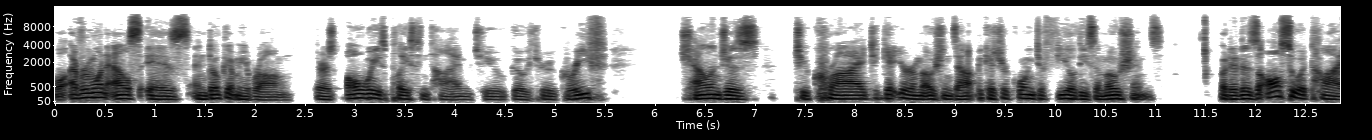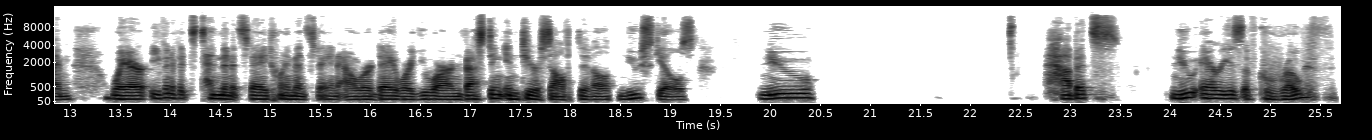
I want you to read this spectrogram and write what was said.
While everyone else is and don't get me wrong there's always place and time to go through grief, challenges, to cry, to get your emotions out because you're going to feel these emotions. But it is also a time where, even if it's 10 minutes a day, 20 minutes a day, an hour a day, where you are investing into yourself to develop new skills, new habits, new areas of growth.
